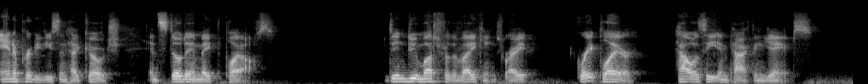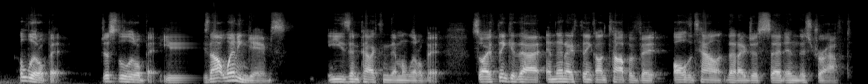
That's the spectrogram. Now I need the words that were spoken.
and a pretty decent head coach and still didn't make the playoffs. Didn't do much for the Vikings, right? Great player, How is he impacting games? A little bit, just a little bit. He's not winning games. He's impacting them a little bit. So I think of that. And then I think on top of it, all the talent that I just said in this draft.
